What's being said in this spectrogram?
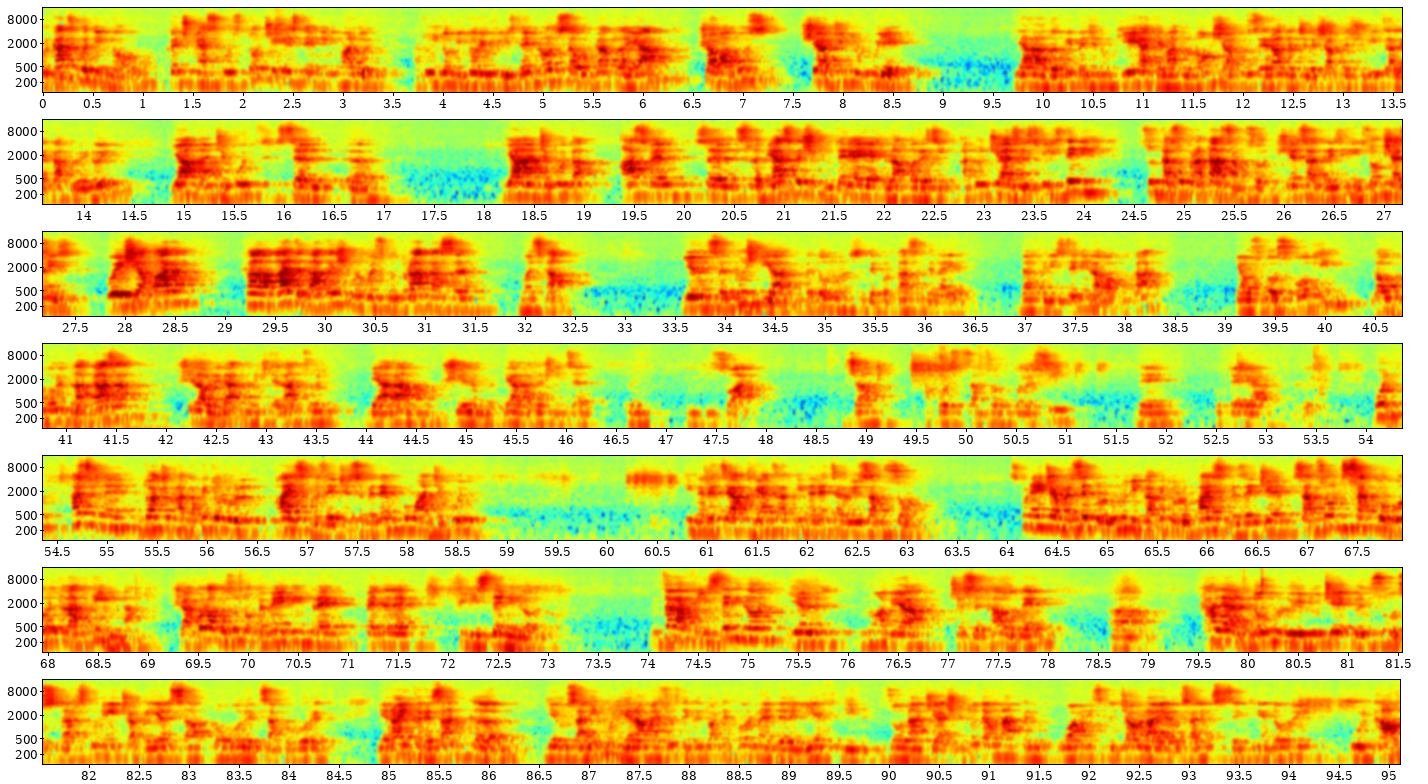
Urcați-vă din nou, căci mi-a spus tot ce este în inima lui. Atunci domnitorii filistenilor s-au urcat la ea și au adus și argintul cu ei. Ea a dormit pe genunchi ei, a chemat un om și a pus să radă cele șapte șuvițe ale capului lui. Ea a început să-l... Uh, ea a început a, astfel să-l slăbească și puterea l-a părăsit. Atunci a zis, filistenii sunt asupra ta, Samson. Și el s-a trezit din somn și a zis, voi ieși afară ca altă dată și mă voi scutura ca să mă scap. El însă nu știa că Domnul se depărtase de la el. Dar filistenii l-au apucat, i-au scos ochii, l-au coborât la Gaza și l-au legat cu niște lanțuri de aramă și el învârtea la râșniță în închisoare. Așa a fost Samson părăsit de puterea lui. Bun, hai să ne întoarcem la capitolul 14, să vedem cum a început tinerețea, viața tinerețea lui Samson. Spune aici în versetul 1 din capitolul 14, Samson s-a coborât la Timna și acolo a văzut o femeie dintre fetele filistenilor. În țara filistenilor, el nu avea ce să caute. Uh, calea Domnului duce în sus, dar spune aici că el s-a coborât, s-a coborât. Era interesant că Ierusalimul era mai sus decât toate formele de relief din zona aceea. Și întotdeauna când oamenii se duceau la Ierusalim să se închine Domnului, urcau.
